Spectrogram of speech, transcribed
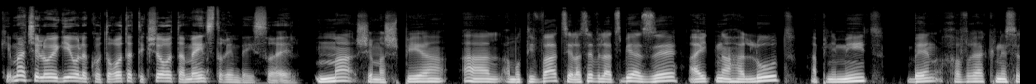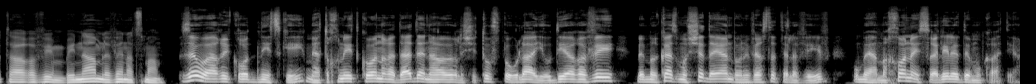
כמעט שלא הגיעו לכותרות התקשורת המיינסטרים בישראל. מה שמשפיע על המוטיבציה לצאת ולהצביע זה ההתנהלות הפנימית בין חברי הכנסת הערבים, בינם לבין עצמם. זהו אריק רודניצקי, מהתוכנית קונרד אדנאואר לשיתוף פעולה יהודי-ערבי במרכז משה דיין באוניברסיטת תל אביב, ומהמכון הישראלי לדמוקרטיה.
